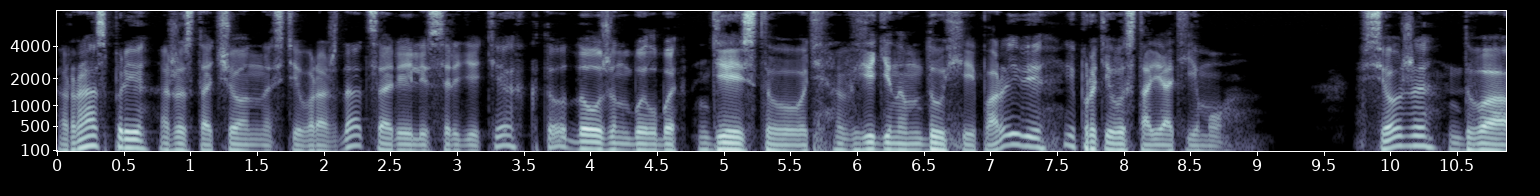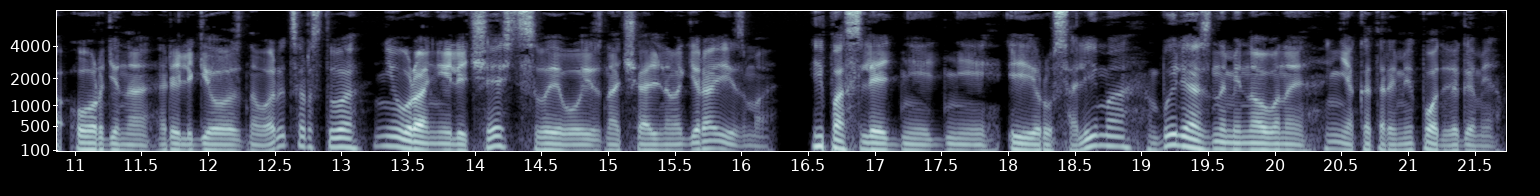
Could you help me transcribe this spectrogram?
распри, ожесточенность и вражда царили среди тех, кто должен был бы действовать в едином духе и порыве и противостоять ему. Все же два ордена религиозного рыцарства не уронили честь своего изначального героизма. И последние дни Иерусалима были ознаменованы некоторыми подвигами.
